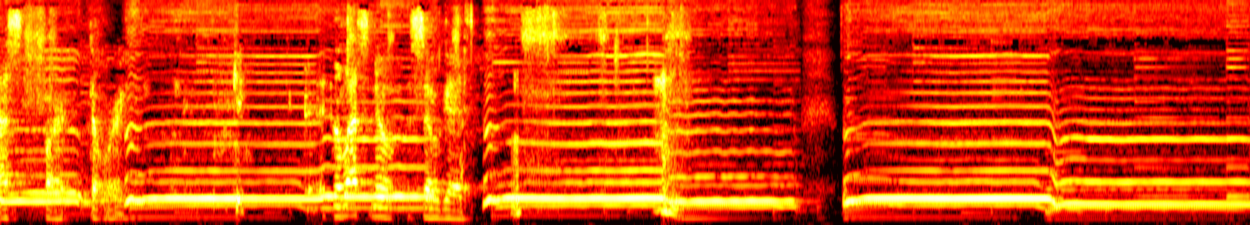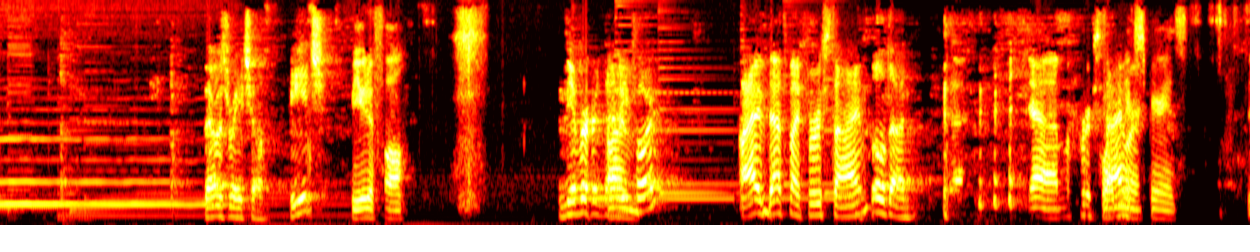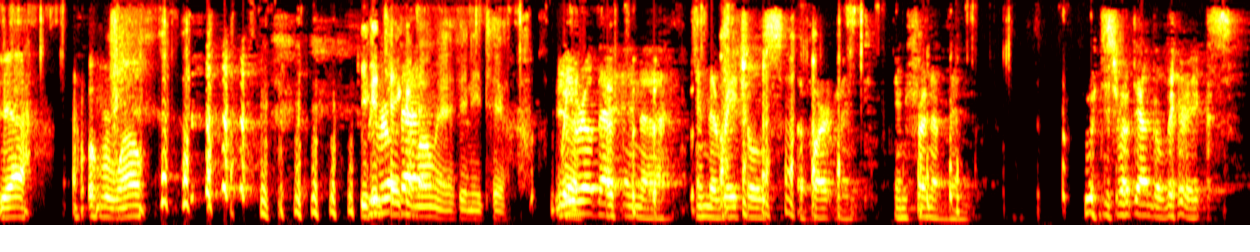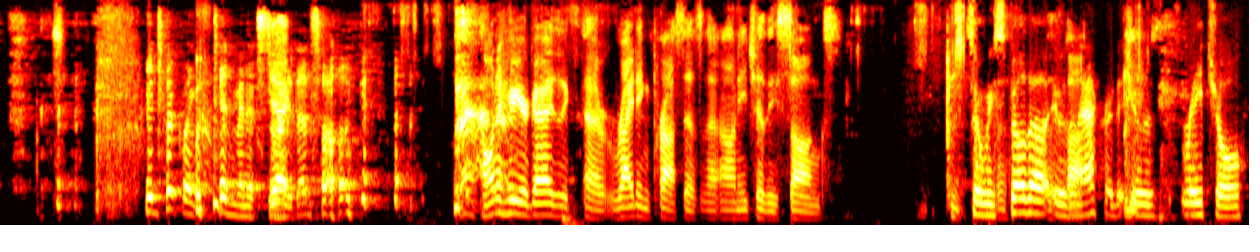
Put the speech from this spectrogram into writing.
Last part. Don't worry. The last note is so good. That was Rachel. Beach, Beautiful. have you ever heard that Um, before? I that's my first time. Hold on. Yeah, I'm a first What an timer. experience. Yeah, I'm overwhelmed. You can take that- a moment if you need to. We Yeah. wrote that in uh, in the Rachel's apartment in front of them. We just wrote down the lyrics. It took like ten minutes to Yeah. write that song. I want to hear your guys' uh, writing process on each of these songs. So we spelled out it was an acronym. It was Rachel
